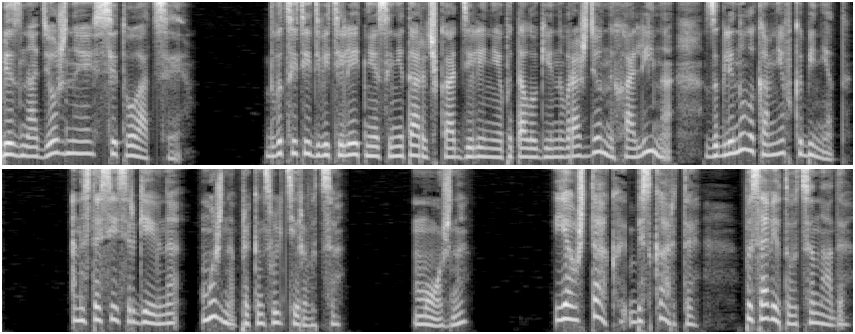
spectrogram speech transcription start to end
Безнадежная ситуация. 29-летняя санитарочка отделения патологии новорожденных Алина заглянула ко мне в кабинет. «Анастасия Сергеевна, можно проконсультироваться?» «Можно». «Я уж так, без карты. Посоветоваться надо.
